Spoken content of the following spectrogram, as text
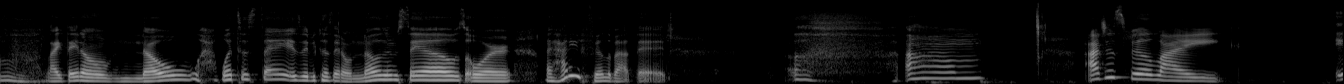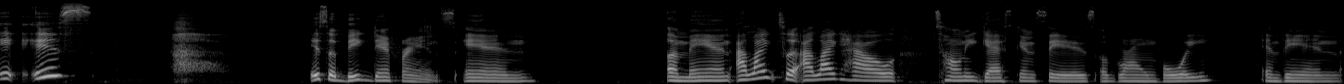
like they don't know what to say? Is it because they don't know themselves? Or like, how do you feel about that? um I just feel like it is it's a big difference in a man. I like to I like how Tony Gaskins says a grown boy and then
